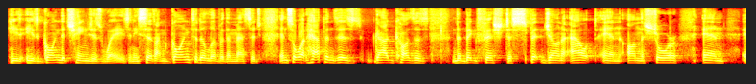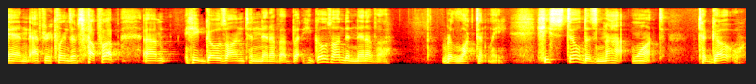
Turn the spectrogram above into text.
he's, he's going to change his ways and he says, I'm going to deliver the message. And so what happens is God causes the big fish to spit Jonah out and on the shore and, and after he cleans himself up, um, he goes on to Nineveh, but he goes on to Nineveh reluctantly. He still does not want to go.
